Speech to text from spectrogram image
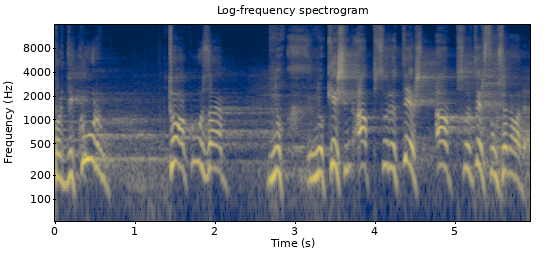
Por dikur këto akuza nuk nuk ishin absolutisht, absolutisht funksionale.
